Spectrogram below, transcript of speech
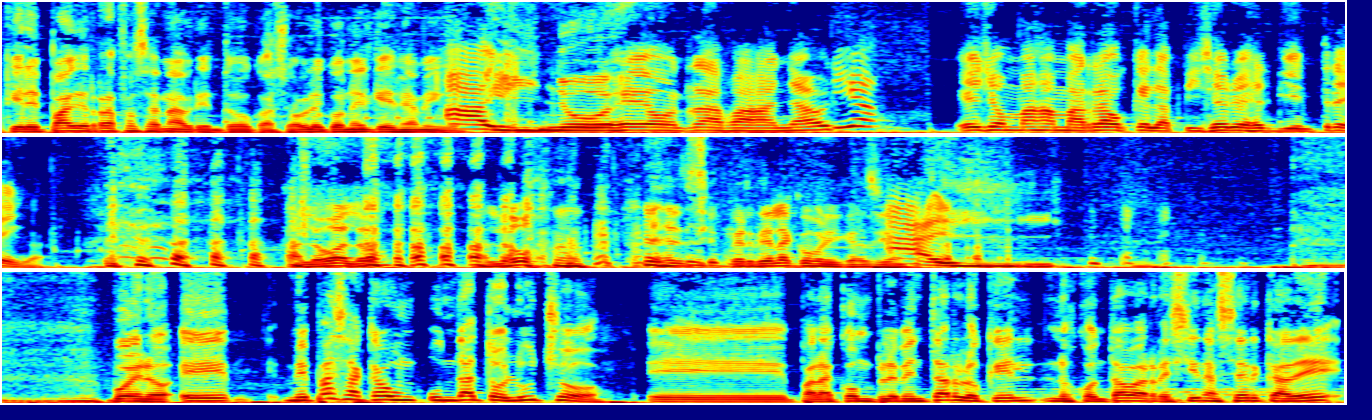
que le pague Rafa Sanabria en todo caso. Hablé con él que es mi amigo. Ay, no es don Rafa Zanabria. Eso más amarrado que el lapicero es el de entrega. Aló, aló, aló. Se perdió la comunicación. Ay. Bueno, eh, me pasa acá un, un dato, Lucho, eh, para complementar lo que él nos contaba recién acerca de.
